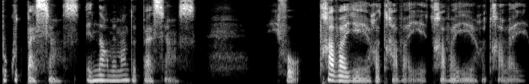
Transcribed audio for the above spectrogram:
beaucoup de patience, énormément de patience. Il faut travailler, retravailler, travailler, retravailler.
